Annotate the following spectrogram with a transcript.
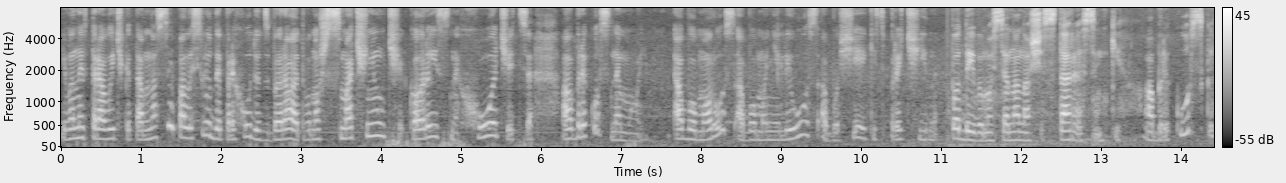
І вони в травички там насипались, люди приходять, збирають, воно ж смачнюче, корисне, хочеться, а абрикос немає. Або мороз, або маніліоз, або ще якісь причини. Подивимося на наші старесенькі абрикоски.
